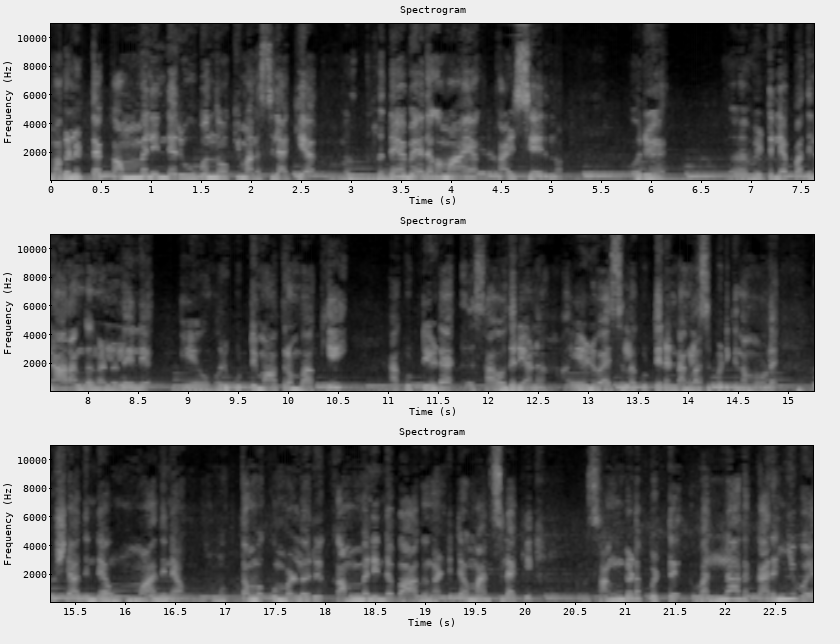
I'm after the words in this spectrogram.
മകളിട്ട കമ്മലിന്റെ രൂപം നോക്കി മനസ്സിലാക്കിയ ഹൃദയഭേദകമായ കാഴ്ചയായിരുന്നു. ഒരു വീട്ടിലെ പതിനാറ് അംഗങ്ങളിൽ ഒരു കുട്ടി മാത്രം ബാക്കിയായി. ആ കുട്ടിയുടെ സഹോദരിയാണ് ഏഴ് വയസ്സുള്ള കുട്ടി രണ്ടാം ക്ലാസ്സിൽ പഠിക്കുന്ന മോൾ. പക്ഷെ അതിന്റെ ഉമ്മ അതിനെ മുത്തം വെക്കുമ്പോഴുള്ള ഒരു കമ്മലിന്റെ ഭാഗം കണ്ടിട്ട് അവൻ മനസ്സിലാക്കി. സങ്കടപ്പെട്ട് വല്ലാതെ കരഞ്ഞു പോയ.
